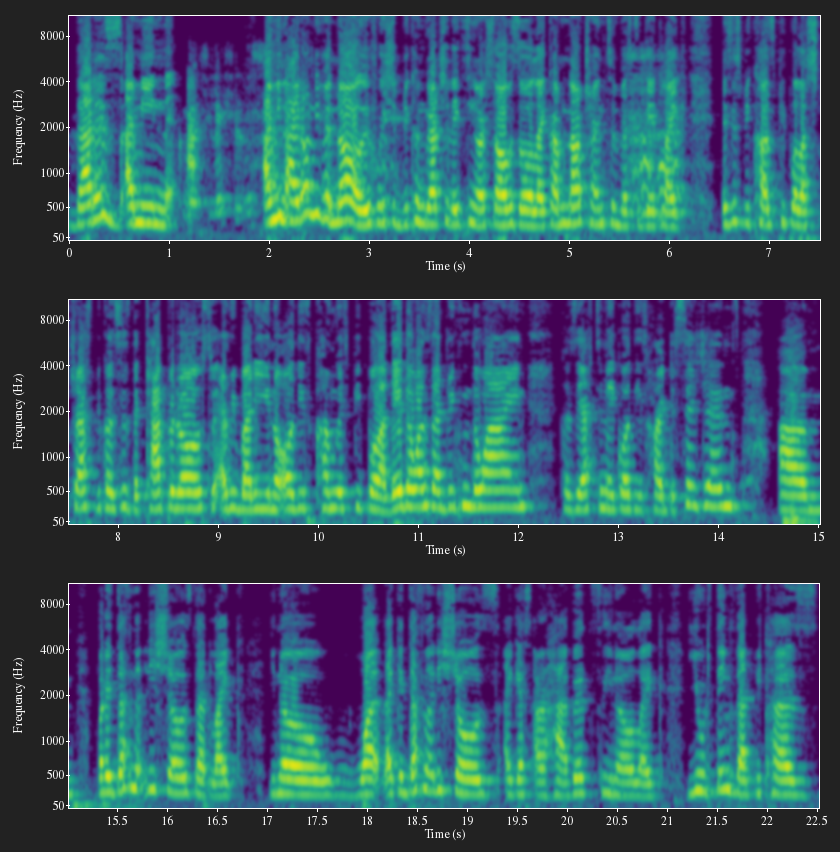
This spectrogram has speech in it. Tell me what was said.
that is, I mean, Congratulations. I mean, I don't even know if we should be congratulating ourselves or like I'm now trying to investigate like is this because people are stressed because this is the capital so everybody, you know, all these Congress people are they the ones that are drinking the wine because they have to make all these hard decisions. Um, but it definitely shows that like you know what like it definitely shows I guess our habits, you know, like you would think that because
